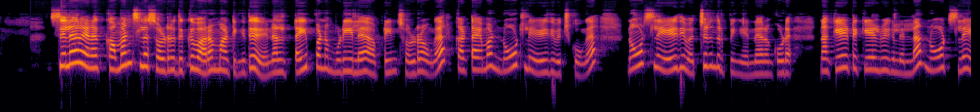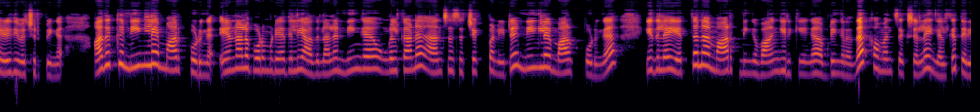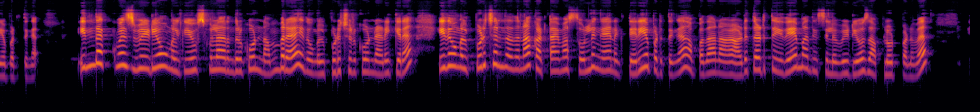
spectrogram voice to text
சிலர் எனக்கு கமெண்ட்ஸ்ல சொல்றதுக்கு வரமாட்டேங்குது. என்னால டைப் பண்ண முடியல அப்படின்னு சொல்றவங்க, கட்டாயமா நோட்ல எழுதி வச்சுக்கோங்க. நோட்ஸ்ல எழுதி வச்சிருந்திருப்பீங்க இந்நேரம் கூட. நான் கேட்ட கேள்விகள் எல்லாம் நோட்ஸ்ல எழுதி வச்சிருப்பீங்க. அதுக்கு நீங்களே மார்க் போடுங்க. என்னால போட முடியாது இல்லையா? அதனால நீங்க உங்களுக்கான ஆன்சர்ஸை செக் பண்ணிட்டு நீங்களே மார்க் போடுங்க. இதுல எத்தன மார்க் நீங்க வாங்கியிருக்கீங்க அப்படிங்கிறத கமெண்ட் செக்ஷன்ல எங்களுக்கு தெரியப்படுத்துங்க. இந்த குவிஸ் வீடியோ உங்களுக்கு யூஸ்ஃபுல்லா இருந்திருக்கும்னு நம்புறேன். இது உங்களுக்கு பிடிச்சிருக்கும்னு நினைக்கிறேன் இது உங்களுக்கு பிடிச்சிருந்ததுன்னா கட்டாயமா சொல்லுங்க. எனக்கு தெரியப்படுத்துங்க. அப்பதான் நான் அடுத்தடுத்து இதே மாதிரி சில வீடியோஸ் அப்லோட் பண்ணுவேன்.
